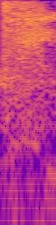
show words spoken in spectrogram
the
